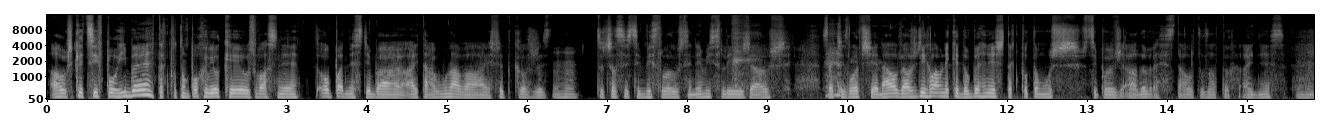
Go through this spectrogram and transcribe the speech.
A už keď si v pohybe, tak potom po chvíľke už vlastne opadne z teba aj tá únava, aj všetko, že Mhm. to, čo si si myslel, už si nemyslíš a už sa ti zlepšie nálada. Vždy hlavne, keď dobehneš, tak potom už si povieš, že á, dobre, stalo to za to aj dnes. Mhm.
